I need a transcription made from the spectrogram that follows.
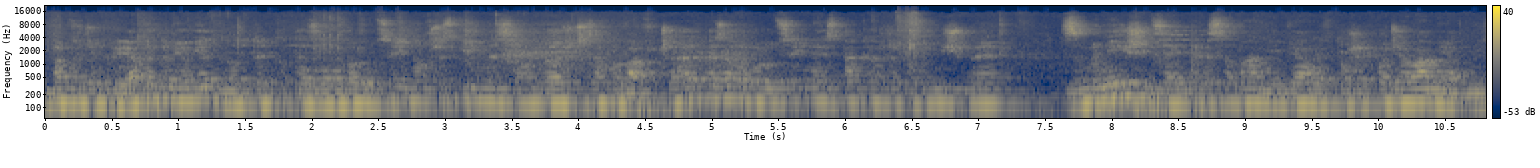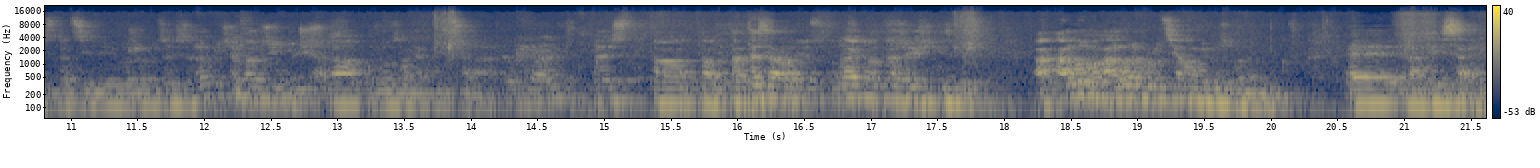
Bardzo dziękuję. Ja będę miał jedną tylko tezę rewolucyjną, wszystkie inne są dość zachowawcze. Teza rewolucyjna jest taka, że powinniśmy zmniejszyć zainteresowanie i wiarę w to, że podziałami administracyjnymi możemy coś zrobić, a bardziej liczyć na powiązania funkcjonalne. To jest ta, ta, ta teza, no jak okazuje się, niezbyt. Albo, albo rewolucja ma wielu zwolenników e, na tej sali.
